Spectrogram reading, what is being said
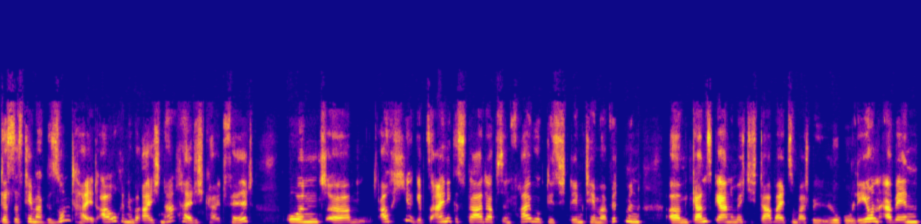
dass das Thema Gesundheit auch in den Bereich Nachhaltigkeit fällt. Und ähm, auch hier gibt es einige Startups in Freiburg, die sich dem Thema widmen. Ähm, ganz gerne möchte ich dabei zum Beispiel Logo Leon erwähnen,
